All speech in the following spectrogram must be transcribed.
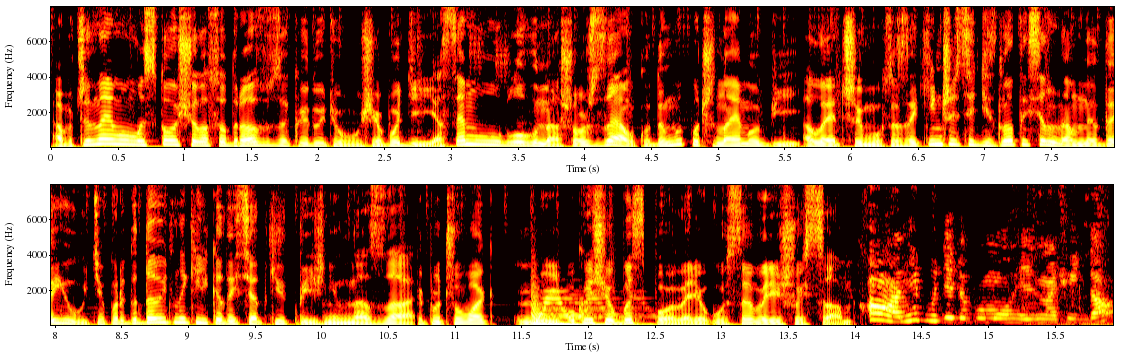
А починаємо ми з того, що нас одразу закидують у гущі подій, а саме у влогу нашого ж замку, де ми починаємо бій. Але чим усе закінчиться, дізнатися нам не дають, а перекидають на кілька десятків тижнів назад. Типу, чувак, ні, поки що без спойлерів, усе вирішуй сам. А, не буде допомоги, значить, да?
